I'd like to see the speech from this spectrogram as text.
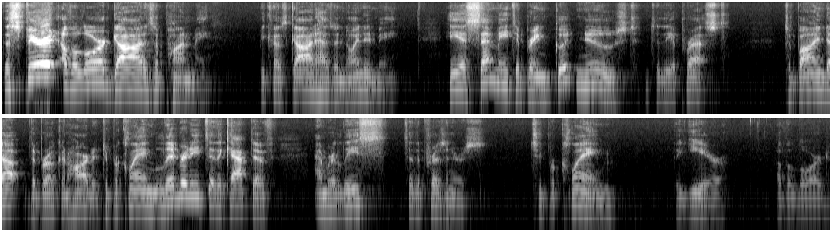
The Spirit of the Lord God is upon me, because God has anointed me. He has sent me to bring good news to the oppressed, to bind up the brokenhearted, to proclaim liberty to the captive and release to the prisoners, to proclaim the year of the Lord's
